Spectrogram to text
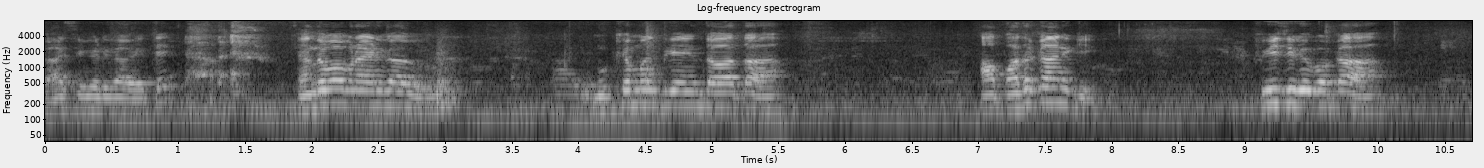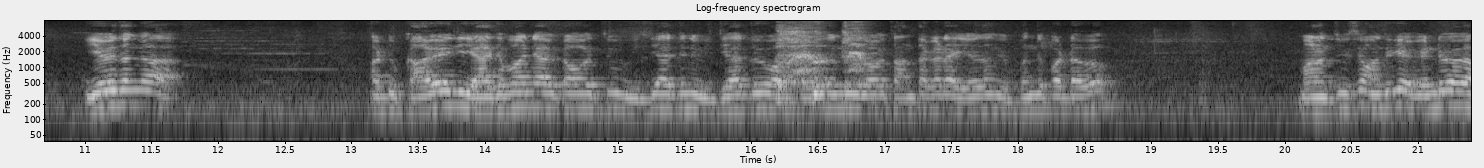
రాజశేఖర్ గారు అయితే చంద్రబాబు నాయుడు గారు ముఖ్యమంత్రి అయిన తర్వాత ఆ పథకానికి ఫీజు ఇవ్వక ఏ విధంగా అటు కాలేజీ యాజమాన్యాలు కావచ్చు విద్యార్థిని విద్యార్థులు వాళ్ళ తల్లిదండ్రులు కావచ్చు అంతా కూడా ఏ విధంగా ఇబ్బంది పడ్డారో మనం చూసాం. అందుకే రెండు వేల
